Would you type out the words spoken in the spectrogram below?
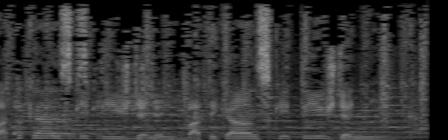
Vatikánsky týždenník. Vatikánsky týždenník.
